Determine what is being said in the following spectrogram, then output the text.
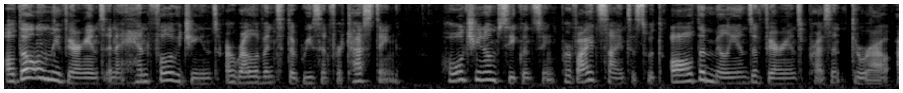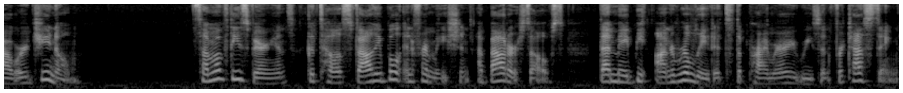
Although only variants in a handful of genes are relevant to the reason for testing, whole genome sequencing provides scientists with all the millions of variants present throughout our genome. Some of these variants could tell us valuable information about ourselves that may be unrelated to the primary reason for testing.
